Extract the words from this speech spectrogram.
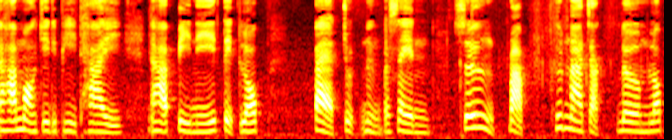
นะคะ มอง GDP ไทยนะคะ ปีนี้ติดลบ 8.1%ซึ่งปรับขึ้นมาจากเดิมลบ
